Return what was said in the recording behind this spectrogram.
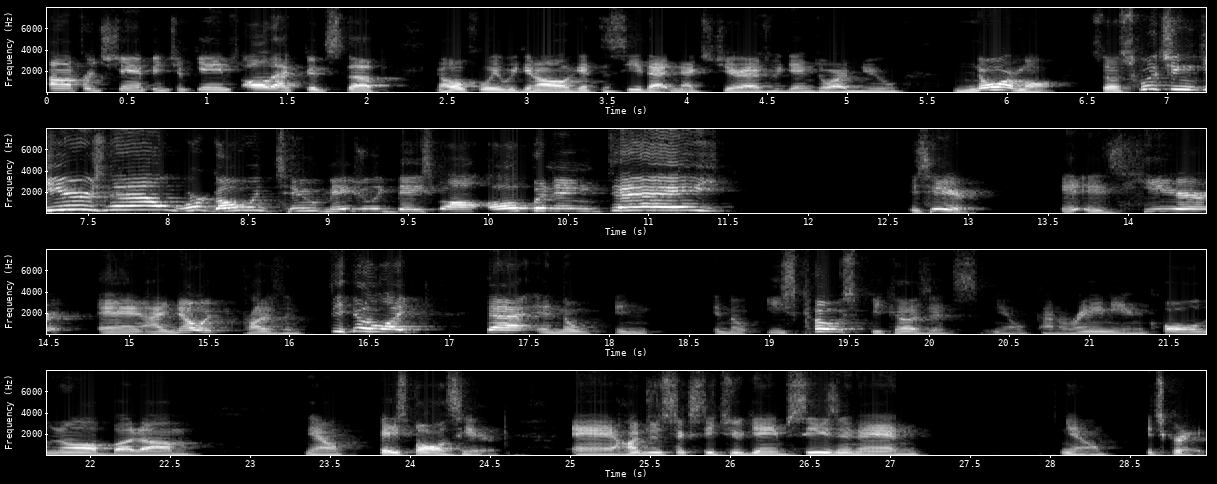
conference championship games, all that good stuff. And hopefully, we can all get to see that next year as we get into our new normal. So, switching gears now, we're going to Major League Baseball opening day is here. It is here, and I know it probably doesn't feel like that in the in in the East Coast because it's you know kind of rainy and cold and all, but um, you know, baseball is here, and 162 game season, and you know, it's great.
